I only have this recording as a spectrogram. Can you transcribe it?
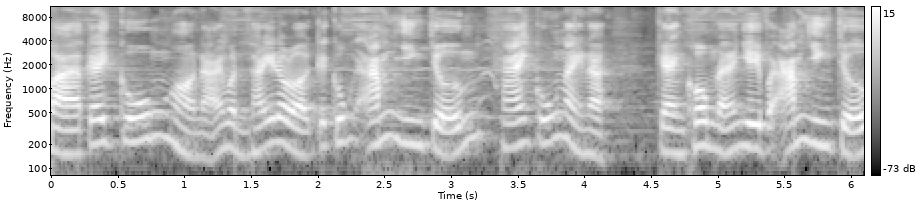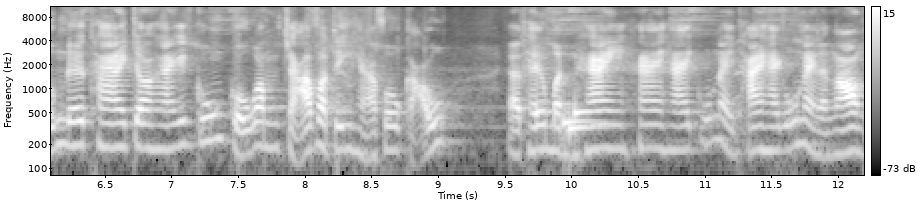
và cái cuốn hồi nãy mình thấy đâu rồi cái cuốn ấm nhiên trưởng hai cuốn này nè. Càng khôn đại nhi và ấm nhiên trưởng để thay cho hai cái cuốn cũ âm trảo và thiên hạ vô cẩu. Là theo mình hai hai hai cuốn này thay hai cuốn này là ngon.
